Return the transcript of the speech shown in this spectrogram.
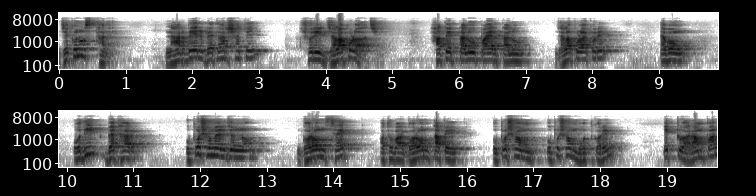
যে কোনো স্থানে নার্ভের ব্যথার সাথে শরীর জ্বালাপোড়া আছে, হাতের তালু, পায়ের তালু জ্বালাপোড়া করে এবং অধিক ব্যথার উপশমের জন্য গরম সেক অথবা গরম তাপে উপশম উপশম বোধ করেন, একটু আরাম পান,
